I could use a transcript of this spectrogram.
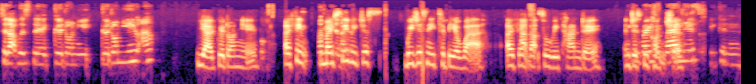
So that was the Good on You Good on You app. Yeah, good on you. I think mostly we just we just need to be aware. I think Absolutely. that's all we can do and We just be conscious. We can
